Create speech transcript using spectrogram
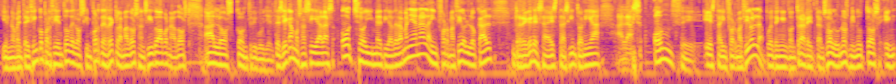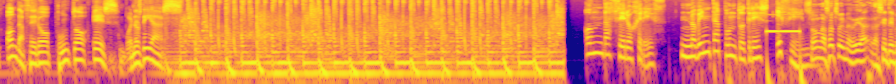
y el 95% de los importes reclamados han sido abonados a los contribuyentes. Llegamos así a las ocho y media de la mañana. La información local regresa a esta sintonía a las 11. Esta información la pueden encontrar en tan solo unos minutos en ondacero.es. Buenos días. Onda Cero Jerez. 90.3 FM. Son las ocho y media, las siete y media.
